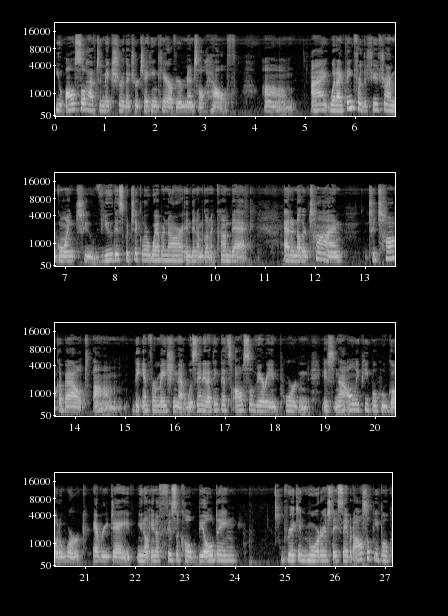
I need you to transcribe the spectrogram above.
you also have to make sure that you're taking care of your mental health. Um, I what I think for the future, I'm going to view this particular webinar, and then I'm going to come back at another time to talk about um, the information that was in it. I think that's also very important. It's not only people who go to work every day, you know, in a physical building, brick and mortar, as they say, but also people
